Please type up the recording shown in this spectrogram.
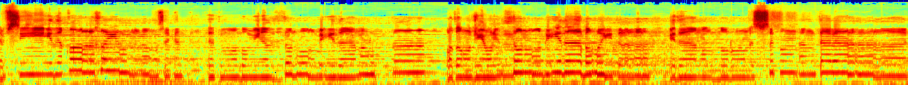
نفسي إذ قال خير أو سكت. تتوب من الذنوب إذا مرضتا وترجع للذنوب إذا بريتا إذا ما الضر مسكم أنت باك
